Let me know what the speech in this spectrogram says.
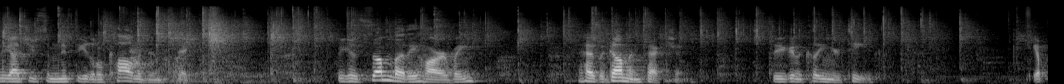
We got you some nifty little collagen sticks. Because somebody, Harvey, has a gum infection. So you're gonna clean your teeth. Yep.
